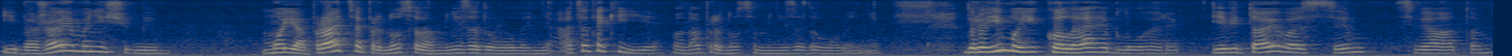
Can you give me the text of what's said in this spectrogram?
і бажає мені, щоб мій, моя праця приносила мені задоволення. А це так і є. Вона приносить мені задоволення. Дорогі мої колеги-блогери, я вітаю вас з цим святом.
